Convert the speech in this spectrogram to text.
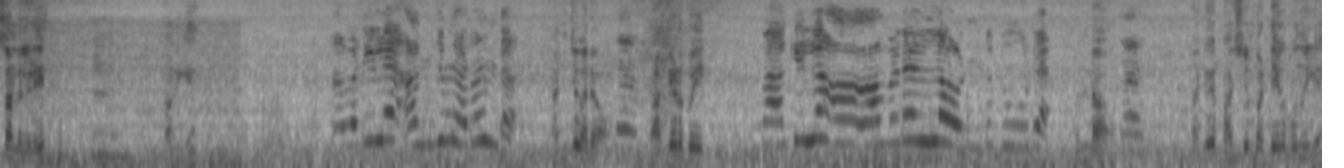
രസമുണ്ടല്ലേ അഞ്ചു വരോ ബാക്കി എവിടെ പോയി? ബാക്കിയുള്ള അവിടെ എല്ലാം ഉണ്ട് നമുക്ക് പശുവും പട്ടിയൊക്കെ പോകുന്ന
